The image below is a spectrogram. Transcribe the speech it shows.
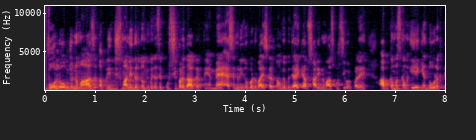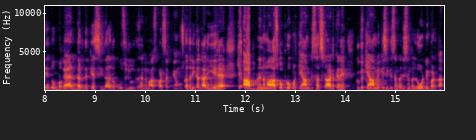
वो लोग जो नमाज़ अपनी जिस्मानी दर्दों की वजह से कुर्सी पर अदा करते हैं। मैं ऐसे मरीजों को एडवाइस करता हूँ कि बजाय कि आप सारी नमाज़ कुर्सी पर पढ़ें, आप कम से कम एक या दो रखते हैं तो बगैर दर्द के सीधा रुकू सजूद के साथ नमाज़ पढ़ सकते हैं। उसका तरीकाकार ये है कि आप अपने नमाज़ को प्रॉपर क्याम के साथ स्टार्ट करें, क्योंकि क्याम में किसी किस्म का जिसम पर लोड नहीं पड़ता।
